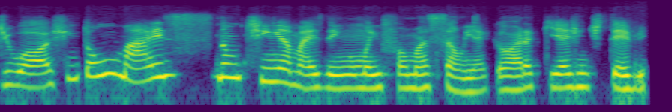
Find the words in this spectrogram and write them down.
de Washington, mas não tinha mais nenhuma informação. E agora que a gente teve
